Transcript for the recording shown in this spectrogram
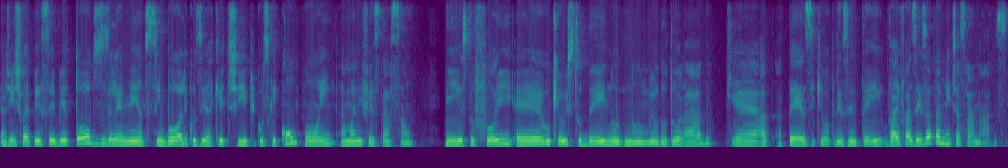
a gente vai perceber todos os elementos simbólicos e arquetípicos que compõem a manifestação. E isso foi é, o que eu estudei no, no, meu doutorado, que é a, a tese que eu apresentei, vai fazer exatamente essa análise.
